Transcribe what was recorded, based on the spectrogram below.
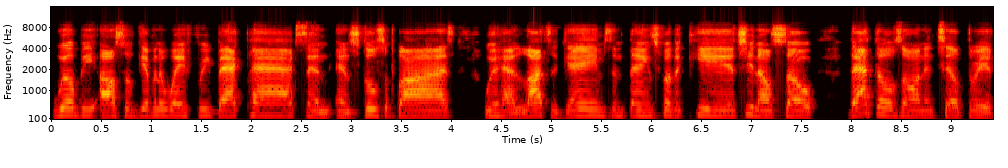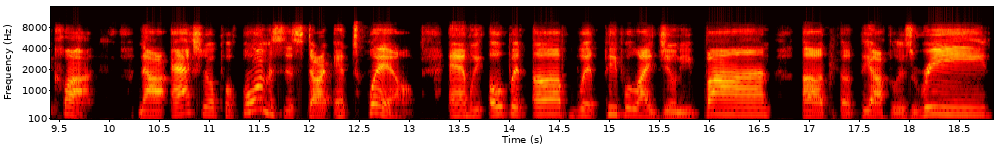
We'll be also giving away free backpacks and, and school supplies. We had lots of games and things for the kids, you know, so that goes on until three o'clock. Now, our actual performances start at 12, and we open up with people like Junie Bond, uh, uh, Theophilus Reed,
